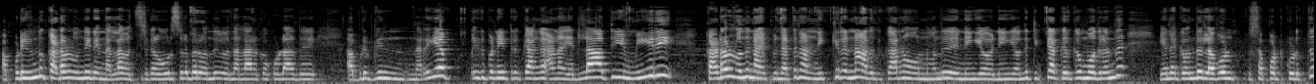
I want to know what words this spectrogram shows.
அப்படி இருந்தும் கடவுள் வந்து என்னை நல்லா வச்சிருக்காரு. ஒரு சில பேர் வந்து நல்லா இருக்க கூடாது அப்படி இப்படின்னு நிறைய இது பண்ணிட்டு இருக்காங்க. ஆனா எல்லாத்தையும் மீறி கடவுள் வந்து நான் இப்போ இந்த இடத்துல நான் நிக்கிறேன்னா அதுக்கு காரணம் ஒன்று வந்து நீங்க நீங்க வந்து டிக்டாக் இருக்கும் போதுல இருந்து எனக்கு வந்து லவ் சப்போர்ட் கொடுத்து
